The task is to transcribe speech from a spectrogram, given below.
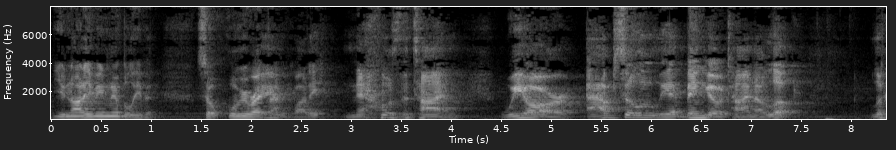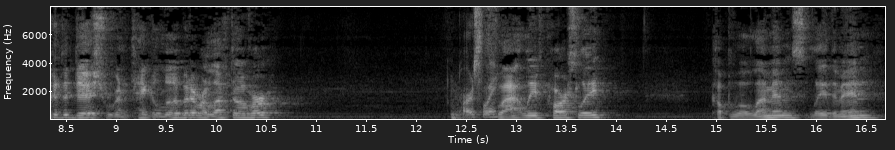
You're not even gonna believe it. So we'll be right back. everybody, now is the time. We are absolutely at bingo time. Now look, look at the dish. We're gonna take a little bit of our leftover parsley, flat leaf parsley, a couple of lemons, lay them in.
